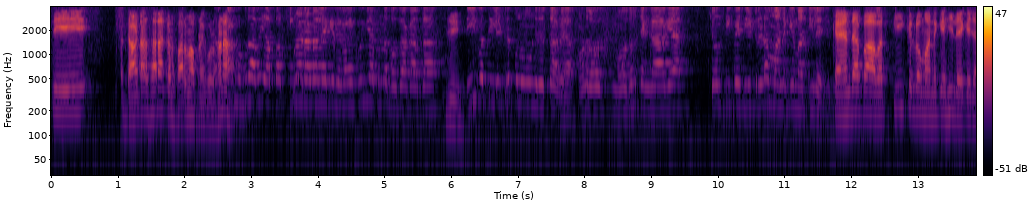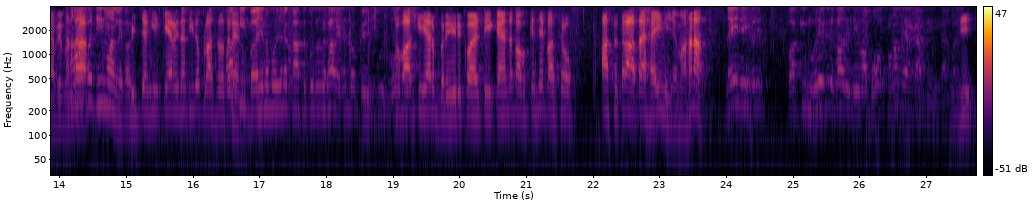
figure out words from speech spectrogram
ਤੇ ਡਾਟਾ ਸਾਰਾ ਕਨਫਰਮ ਆਪਣੇ ਕੋਲ ਹਨਾ? ਕੰਮ ਗੁਰਾ ਵੀ ਆਪਾਂ ਪੂਰਾ ਡਾਟਾ ਲੈ ਕੇ ਦੇਵਾਂਗੇ ਕੋਈ ਵੀ ਆਪਣਾ ਸੌਦਾ ਕਰਦਾ। ਜੀ। 30 32 ਲੀਟਰ ਪਲੂਨ ਦਿੱਤਾ ਹੋਇਆ। ਹੁਣ ਰੋਜ਼ ਮੌਸਮ ਚੰਗਾ ਆ ਗਿਆ 34 35 ਲੀਟਰ ਜਿਹੜਾ ਮੰਨ ਕੇ ਮਰਜ਼ੀ ਲੈ ਜਾਓ। ਕਹਿਣ ਦਾ ਭਾਵ ਆ 30 ਕਿਲੋ ਮੰਨ ਕੇ ਹੀ ਲੈ ਕੇ ਜਾਵੇ ਹਾਂ ਬੰਦਾ ਕੋਈ 30 ਮੰਨ ਲੈ ਵੀ ਭਾਵੇਂ ਚੰਗੀ ਕੇਅਰ ਹੋਈ ਤਾਂ 30 ਤੋਂ ਪਲੱਸ ਦੋ ਤੇ ਲੈ ਬਾਕੀ ਲਓ। ਵਜਨ ਭੋਜਨ ਕੱਦ ਕੁੱਦ ਦਿਖਾ ਦੇ ਲੋਕ। ਸੋ ਬਹੁਤ ਬਾਕੀ ਯਾਰ ਬਰੀਡ ਕੁਆਲਿਟੀ ਕਹਿਣ ਦਾ ਭਾਵ ਕਿਸੇ ਪਾਸਿਓ ਹੱਥ ਧਰਾ ਤਾਂ ਹੈ ਹੀ ਨਹੀਂ ਜਮਾ ਹਨਾ? ਨਹੀਂ ਨਹੀਂ ਵੀਰੇ। ਬਾਕੀ ਮੂਰੇ ਵੀ ਦਿਖਾ ਦੇ ਲੇਵਾ ਬਹੁਤ ਸੋਹਣਾ ਤਿਆਰ ਕਰਦੀ ਨਹੀਂ ਗੱਲ ਜੀ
